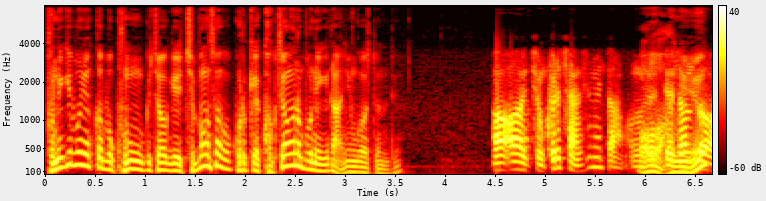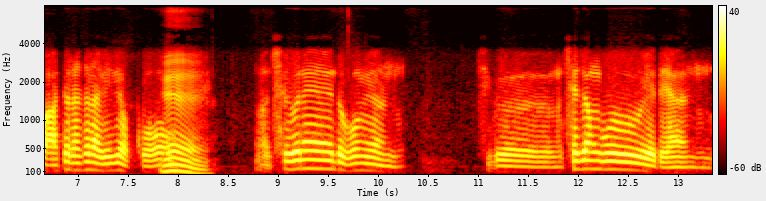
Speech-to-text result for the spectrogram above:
분위기 보니까 뭐 군, 저기 지방선거 그렇게 걱정하는 분위기는 아닌 것 같던데. 아, 아 지금 그렇지 않습니다. 어, 대선도 아슬아슬하게 이겼고. 예. 어, 최근에도 보면 지금 새 정부에 대한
